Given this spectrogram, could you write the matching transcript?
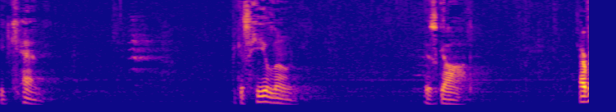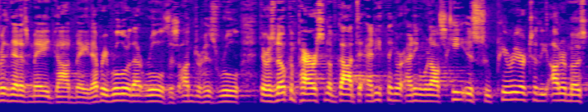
He can. Because He alone is God. Everything that is made, God made. Every ruler that rules is under his rule. There is no comparison of God to anything or anyone else. He is superior to the uttermost.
